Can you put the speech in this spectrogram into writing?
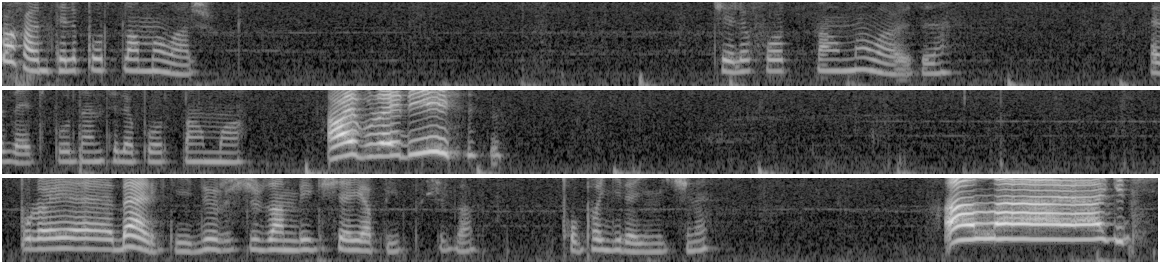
Bakalım teleportlanma var. Teleportlanma vardı. Evet buradan teleportlanma. Ay buraya değil. Buraya belki dur şuradan bir şey yapayım şuradan. Topa gireyim içine. Allah git.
